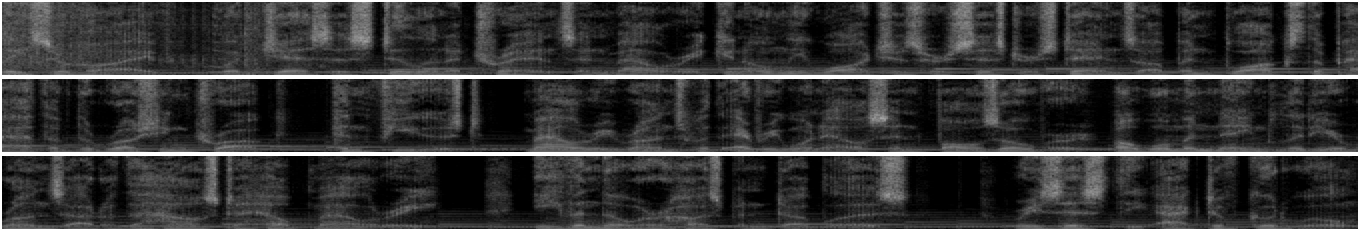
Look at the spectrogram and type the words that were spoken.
They survive, but Jess is still in a trance and Mallory can only watch as her sister stands up and blocks the path of the rushing truck. Confused, Mallory runs with everyone else and falls over. A woman named Lydia runs out of the house to help Mallory, even though her husband Douglas resists the act of goodwill,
